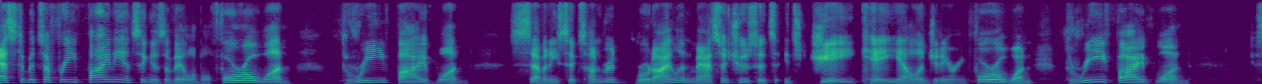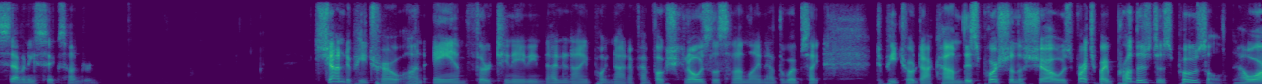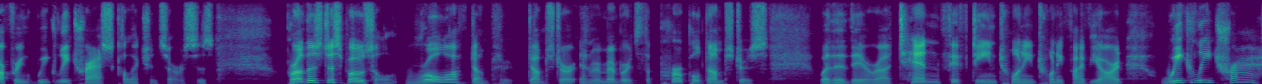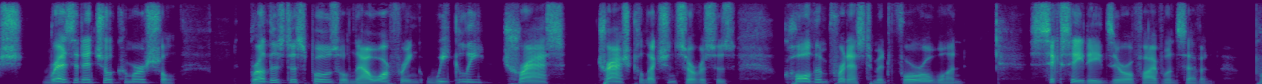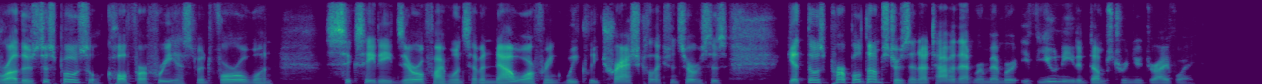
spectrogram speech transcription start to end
Estimates of free. Financing is available. 401 351 7600. Rhode Island, Massachusetts. It's JKL Engineering. 401 351 7600. It's John DePetro on AM 1380, 99.9 FM. Folks, you can always listen online at the website, depetro.com. This portion of the show is brought to you by Brothers Disposal, now offering weekly trash collection services. Brothers Disposal, roll off dumpster, dumpster, and remember, it's the purple dumpsters, whether they're uh, 10, 15, 20, 25 yard, weekly trash, residential, commercial. Brothers Disposal now offering weekly trash trash collection services. Call them for an estimate 401 688 0517. Brothers Disposal. Call for a free estimate 401 688-0517 now offering weekly trash collection services. Get those purple dumpsters and on top of that remember if you need a dumpster in your driveway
